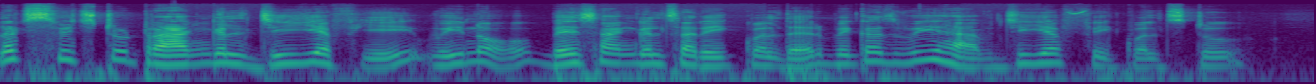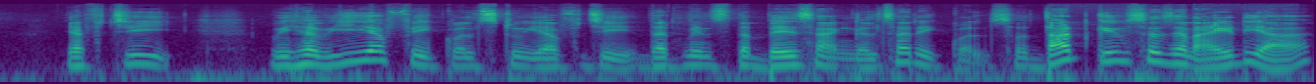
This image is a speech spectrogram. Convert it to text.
Let's switch to triangle GFE. We know base angles are equal there because we have GF equals to FG we have EF equals to FG that means the base angles are equal. So that gives us an idea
